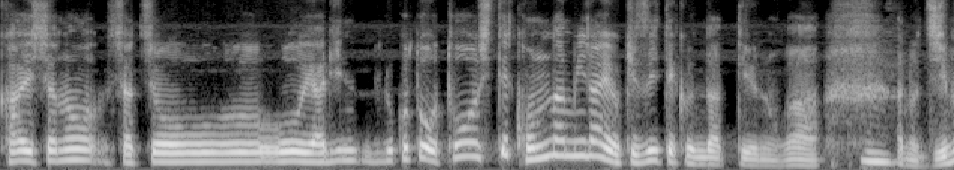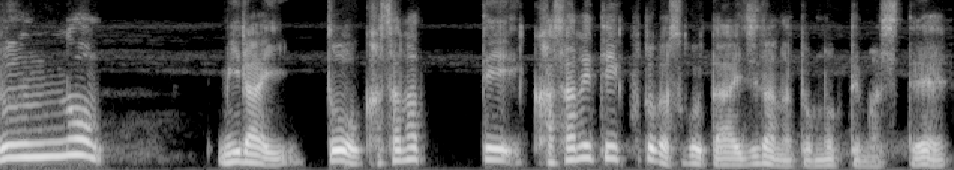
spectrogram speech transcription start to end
会社の社長をやることを通してこんな未来を築いていくんだっていうのが、うん、あの自分の未来と重なって、重ねていくことがすごい大事だなと思ってまして。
